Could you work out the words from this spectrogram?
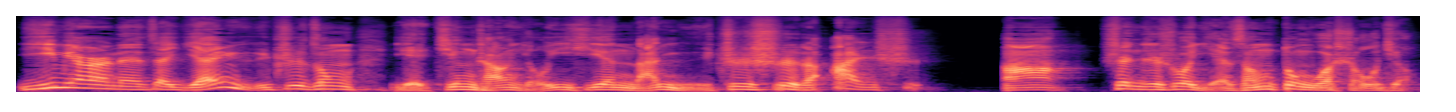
一面呢，在言语之中也经常有一些男女之事的暗示啊，甚至说也曾动过手脚。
